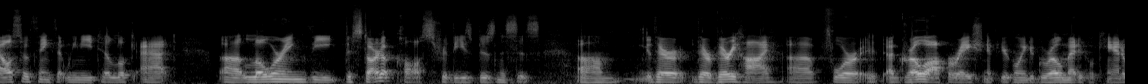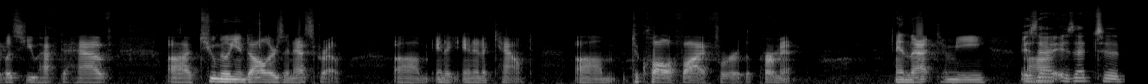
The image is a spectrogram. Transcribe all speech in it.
also think that we need to look at lowering the, the startup costs for these businesses. Um, they're, they're very high uh, for a grow operation. If you're going to grow medical cannabis, you have to have uh, $2 million in escrow um, in, a, in an account. um, to qualify for the permit. And that to me Is uh, that is that to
